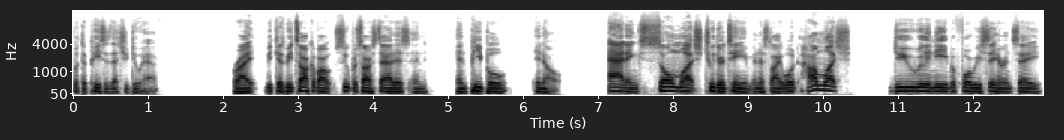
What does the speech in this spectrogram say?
with the pieces that you do have? Right? Because we talk about superstar status and and people, you know, adding so much to their team. And it's like, well, how much do you really need before we sit here and say,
